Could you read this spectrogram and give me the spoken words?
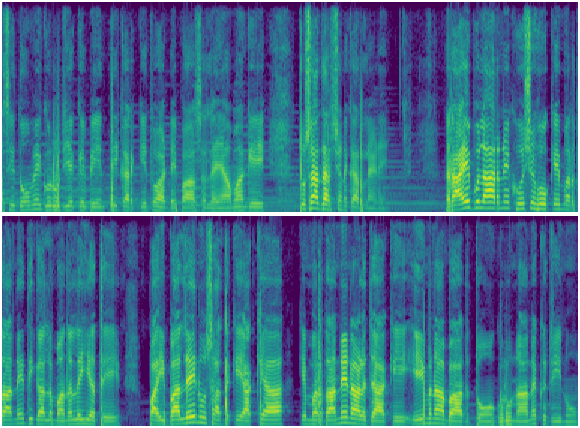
ਅਸੀਂ ਦੋਵੇਂ ਗੁਰੂ ਜੀ ਅੱਗੇ ਬੇਨਤੀ ਕਰਕੇ ਤੁਹਾਡੇ ਪਾਸ ਲੈ ਆਵਾਂਗੇ। ਤੁਸੀਂ ਦਰਸ਼ਨ ਕਰ ਲੈਣੇ। ਰਾਏ ਬੁਲਾਰ ਨੇ ਖੁਸ਼ ਹੋ ਕੇ ਮਰਦਾਨੇ ਦੀ ਗੱਲ ਮੰਨ ਲਈ ਅਤੇ ਭਾਈ ਬਾਲੇ ਨੂੰ ਸੱਦ ਕੇ ਆਖਿਆ ਕਿ ਮਰਦਾਨੇ ਨਾਲ ਜਾ ਕੇ ਏਮਨਾਬਾਦ ਤੋਂ ਗੁਰੂ ਨਾਨਕ ਜੀ ਨੂੰ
